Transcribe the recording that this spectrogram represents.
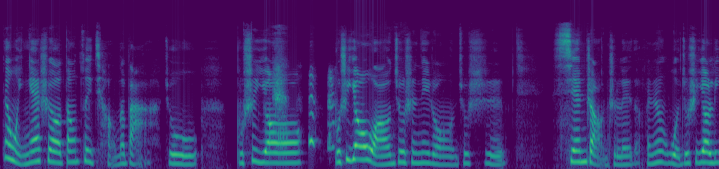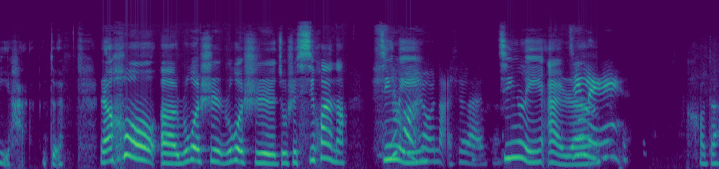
但我应该是要当最强的吧，就不是妖，不是妖王，就是那种就是仙长之类的，反正我就是要厉害。对，然后呃，如果是如果是就是西幻呢？精灵还有哪些来着？精灵、矮人。精灵。好的。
